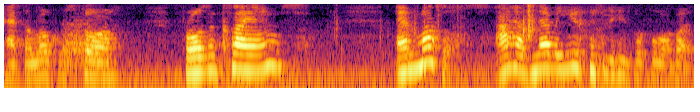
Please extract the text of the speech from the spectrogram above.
at the local store frozen clams and mussels. I have never used these before, but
